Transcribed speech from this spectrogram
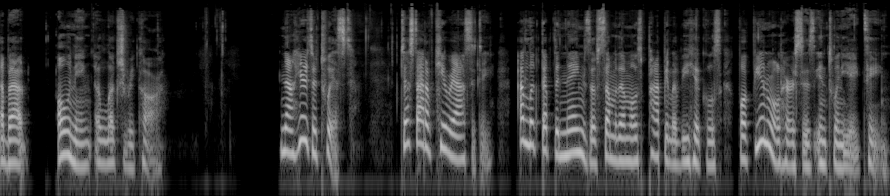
about owning a luxury car. Now, here's a twist. Just out of curiosity, I looked up the names of some of the most popular vehicles for funeral hearses in 2018.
